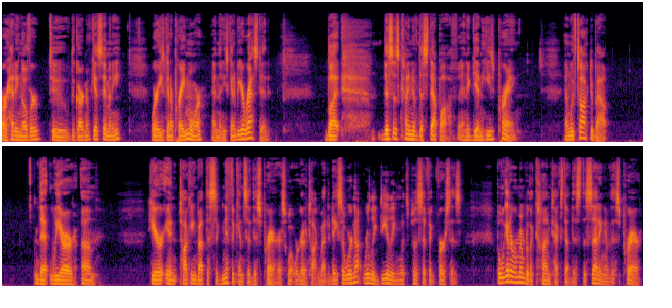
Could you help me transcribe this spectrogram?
or heading over to the Garden of Gethsemane where he's going to pray more and then he's going to be arrested. But this is kind of the step off. And again, he's praying. And we've talked about that we are um, here in talking about the significance of this prayer, is what we're going to talk about today. So we're not really dealing with specific verses, but we got to remember the context of this, the setting of this prayer.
